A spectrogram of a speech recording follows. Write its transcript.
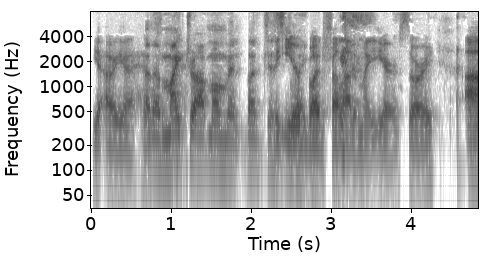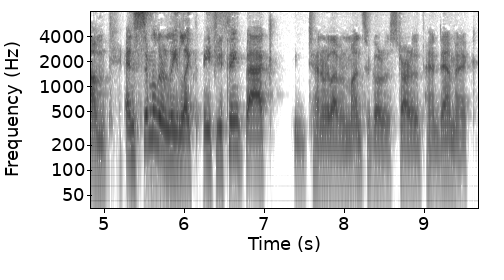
yeah, oh yeah, uh, the mic drop moment, but just the like- earbud fell out of my ear. Sorry. Um, and similarly, like if you think back ten or eleven months ago to the start of the pandemic,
